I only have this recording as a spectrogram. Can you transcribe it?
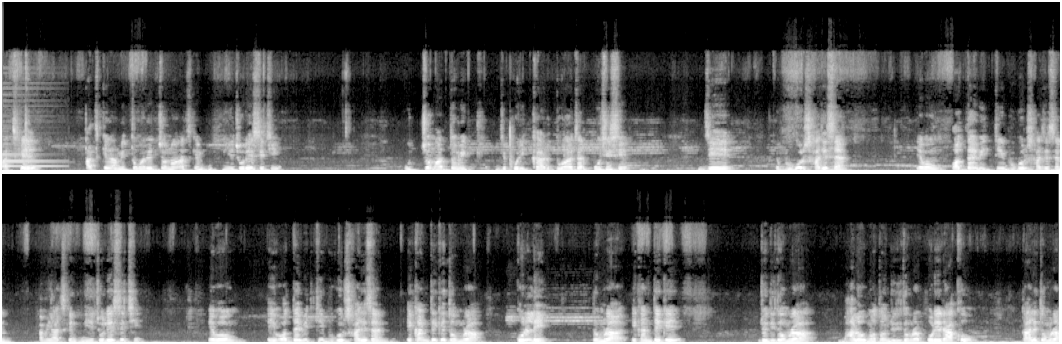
আজকে আজকে আমি তোমাদের জন্য আজকে নিয়ে চলে এসেছি উচ্চ মাধ্যমিক যে পরীক্ষার দু হাজার পঁচিশে যে ভূগোল সাজেশান এবং অধ্যায়ভিত্তিক ভূগোল সাজেশান আমি আজকে নিয়ে চলে এসেছি এবং এই অধ্যায়ভিত্তিক ভূগোল সাজেশান এখান থেকে তোমরা করলে, তোমরা এখান থেকে যদি তোমরা ভালো মতন যদি তোমরা পড়ে রাখো তাহলে তোমরা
